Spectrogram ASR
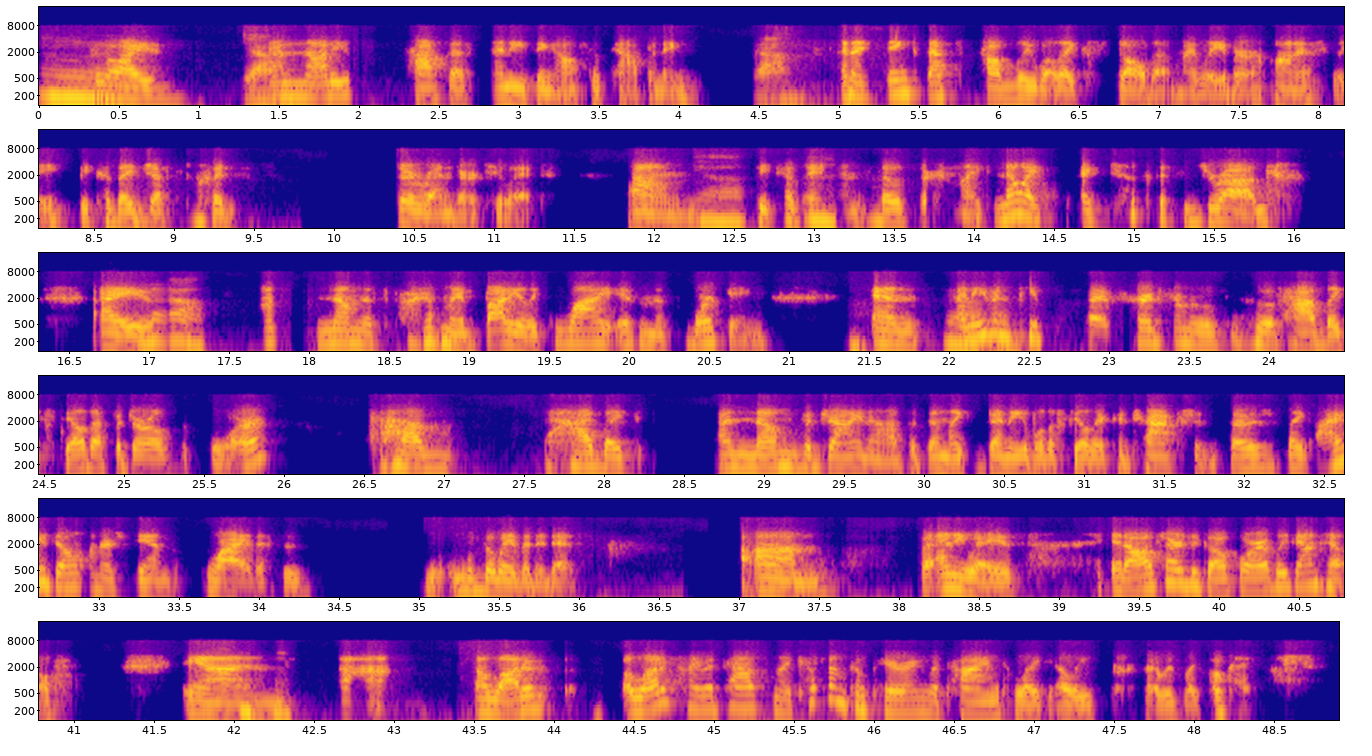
Mm, so I yeah I'm not able to process anything else that's happening. Yeah. And I think that's probably what like stalled up my labor, honestly, because I just mm-hmm. couldn't surrender to it um, yeah. because mm-hmm. so certain, like, no, I, I took this drug. I yeah. numb this part of my body. Like, why isn't this working? And yeah. and even people I've heard from who, who have had like failed epidurals before have had like a numb vagina, but then like been able to feel their contractions. So I was just like, I don't understand why this is the way that it is. Um, but anyways, it all started to go horribly downhill and uh, a lot of a lot of time had passed, and I kept on comparing the time to like Ellie's birth. I was like, okay,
